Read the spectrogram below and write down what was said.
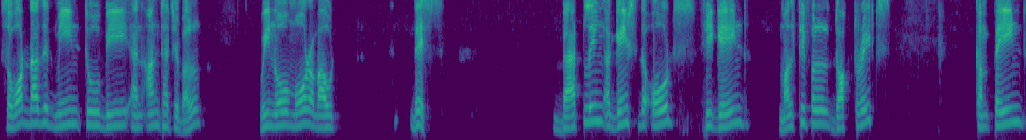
So what does it mean to be an untouchable? We know more about this. Battling against the odds, he gained multiple doctorates, campaigned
